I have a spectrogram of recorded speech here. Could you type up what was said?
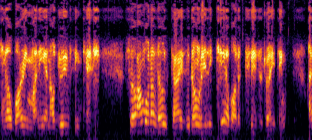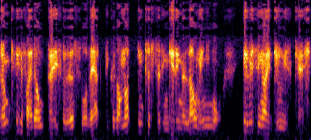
you know, borrowing money, and I'll do everything cash. So I'm one of those guys who don't really care about a credit rating. I don't care if I don't pay for this or that because I'm not interested in getting a loan anymore. Everything I do is cash.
